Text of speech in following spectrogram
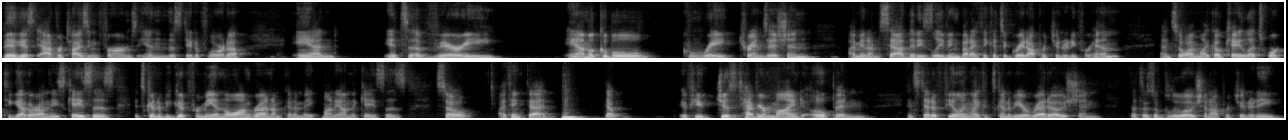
biggest advertising firms in the state of Florida and it's a very amicable great transition I mean, I'm sad that he's leaving, but I think it's a great opportunity for him. And so I'm like, okay, let's work together on these cases. It's going to be good for me in the long run. I'm going to make money on the cases. So I think that that if you just have your mind open instead of feeling like it's going to be a red ocean, that there's a blue ocean opportunity,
